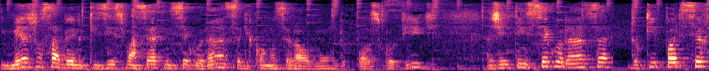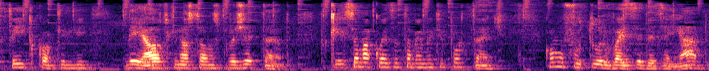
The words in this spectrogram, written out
E mesmo sabendo que existe uma certa insegurança de como será o mundo pós-Covid, a gente tem segurança do que pode ser feito com aquele layout que nós estamos projetando. Porque isso é uma coisa também muito importante. Como o futuro vai ser desenhado,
